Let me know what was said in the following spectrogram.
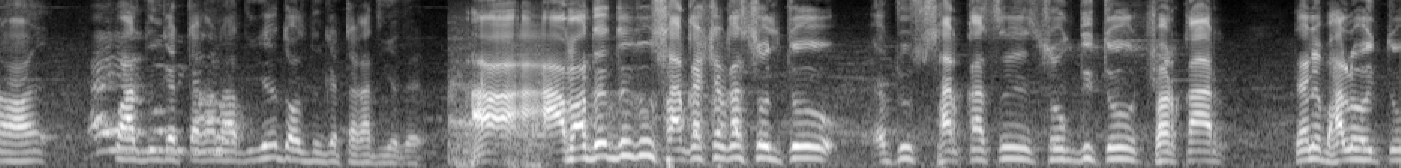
না হয় পাঁচ দিনকার টাকা না দিয়ে দশ দিনকার টাকা দিয়ে দেয়। আমাদের যদি সার্কাস টার্কাস চলতো একটু সার্কাসে চোখ দিত সরকার তাহলে ভালো হইতো।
